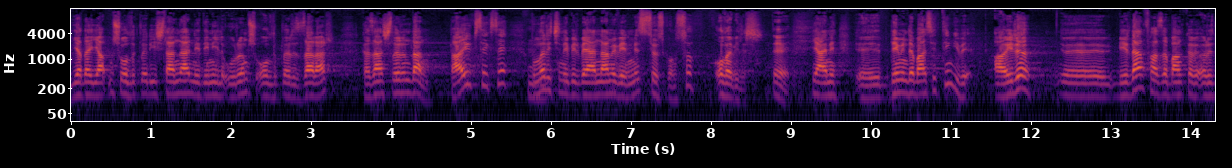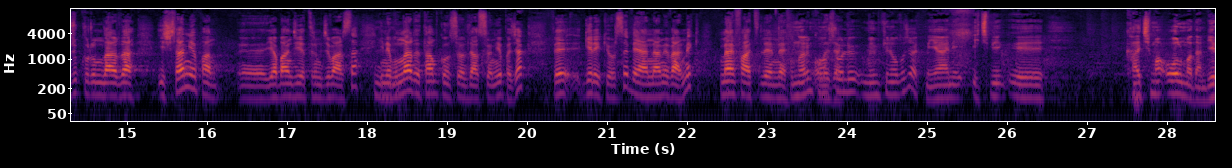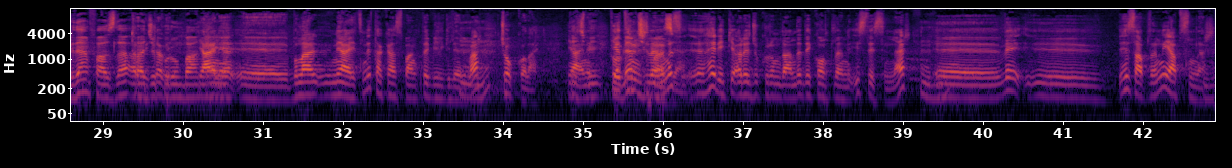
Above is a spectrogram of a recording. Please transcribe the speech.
ya da yapmış oldukları işlemler nedeniyle uğramış oldukları zarar kazançlarından daha yüksekse bunlar için de bir beyanname verilmesi söz konusu olabilir. Evet. Yani e, demin de bahsettiğim gibi ayrı e, birden fazla banka ve aracı kurumlarda işlem yapan e, yabancı yatırımcı varsa yine bunlar da tam konsolidasyon yapacak ve gerekiyorsa beyanname vermek menfaatlerine Bunların olacak. kontrolü mümkün olacak mı? Yani hiçbir e, kaçma olmadan birden fazla Tabii, aracı tabii. kurum bankayla Yani e, bunlar nihayetinde Takas Bank'ta bilgileri var. Çok kolay. Yani Hiçbir problem yatırımcılarımız çıkmaz e, her iki aracı kurumdan da dekontlarını istesinler e, ve e, hesaplarını yapsınlar.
